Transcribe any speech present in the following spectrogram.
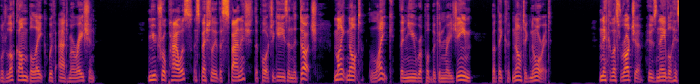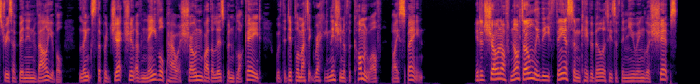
would look on Blake with admiration. Neutral powers, especially the Spanish, the Portuguese, and the Dutch, might not like the new Republican regime, but they could not ignore it. Nicholas Rodger, whose naval histories have been invaluable, links the projection of naval power shown by the Lisbon blockade with the diplomatic recognition of the Commonwealth by Spain. It had shown off not only the fearsome capabilities of the new English ships,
